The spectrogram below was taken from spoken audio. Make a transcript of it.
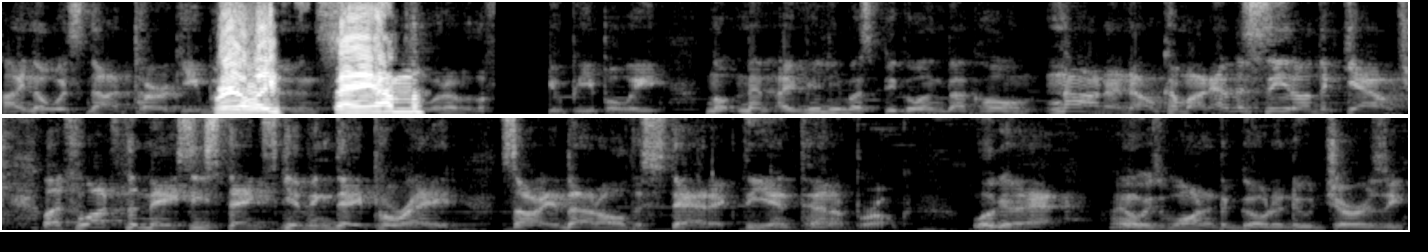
I know it's not turkey. But Really? it's Spam? Whatever the f- you people eat. No, ma'am, I really must be going back home. No, no, no. Come on, have a seat on the couch. Let's watch the Macy's Thanksgiving Day Parade. Sorry about all the static. The antenna broke. Look at that. I always wanted to go to New Jersey.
